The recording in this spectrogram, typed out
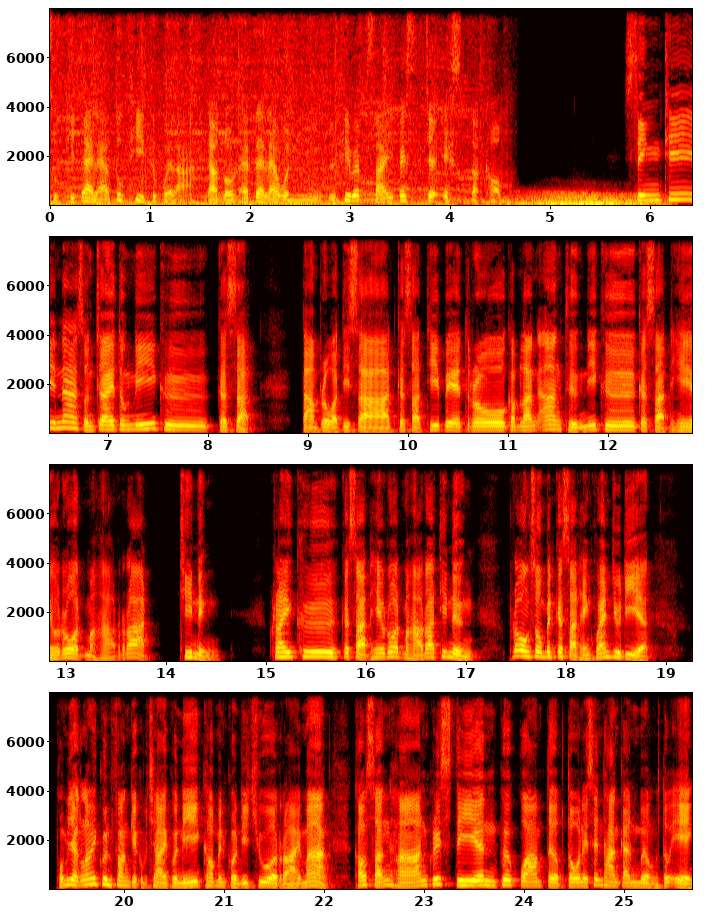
ซูคริสต์ได้แล้วทุกที่ทุกเวลา ดาวน์โหลดแอปได้แล้ววันนี้ หรือที่เว็บไซต์ messengerx.com สิ่งที่น่าสนใจตรงนี้คือกษัตริย์ ตามประวัติศาสตร์ กษัตริย์ที่เปโตรกำลังอ้างถึงนี่คือกษัตริย์เฮโรดมหาราชที่หนึ่งใครคือกษัตริย์เฮโรดมหาราชที่หนึ่งพระองค์ทรงเป็นกษัตริย์แห่งแคว้นยูเดีย ผมอยากเล่าให้คุณฟังเกี่ยวกับชายคนนี้เขาเป็นคนที่ชั่วร้ายมาก เขาสังหารคริสเตียน เพื่อความเติบโตในเส้นทางการเมืองของตัวเอง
